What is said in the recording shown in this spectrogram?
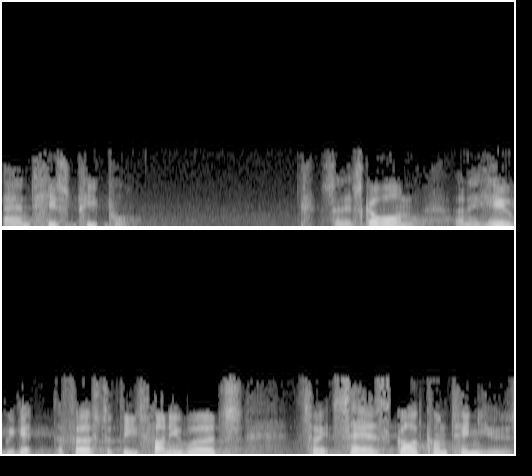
and His people. So let's go on. And here we get the first of these funny words. So it says, God continues,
